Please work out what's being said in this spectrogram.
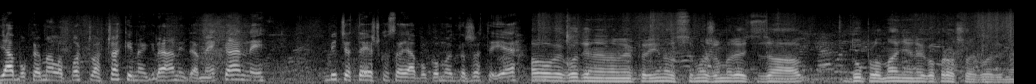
jabuka je malo počela čak i na grani da mekani Biće teško sa jabukom održati je. Ove godine nam je prinos, možemo reći, za duplo manje nego prošle godine.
